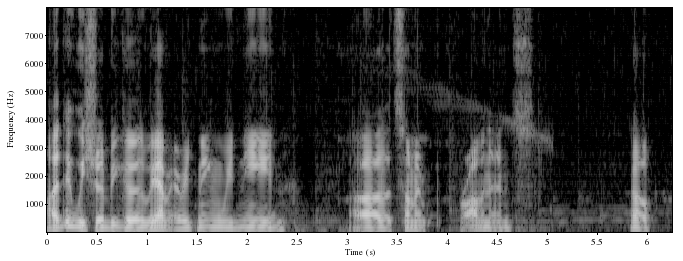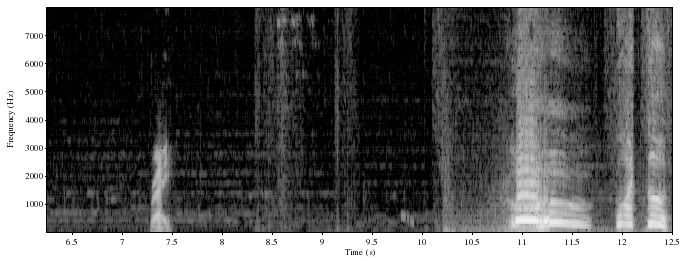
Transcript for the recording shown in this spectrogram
I think we should be good. We have everything we need. Uh, let's summon Providence. Oh. Right. what the?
